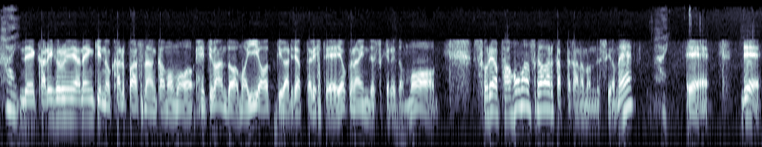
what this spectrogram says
はい。で、カリフォルニア年金のカルパースなんかももうヘッジファンドはもういいよって言われちゃったりして良くないんですけれども、それはパフォーマンスが悪かったからなんですよね。はい。えーで、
